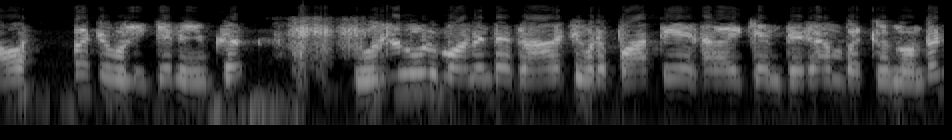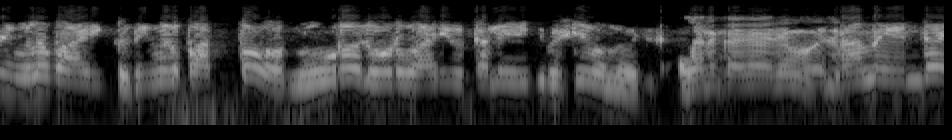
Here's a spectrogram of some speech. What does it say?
അവസ്ഥയായിട്ട് വിളിക്കാൻ നിങ്ങൾക്ക് ഒരു ലോഡ് മണ്ണിന്റെ കാശ് ഇവിടെ പാർട്ടിയെ സഹായിക്കാൻ തരാൻ പറ്റുന്നുണ്ട്. നിങ്ങൾ വാരിക്കും. നിങ്ങൾ പത്തോ നൂറോ ലോഡ് വാരി വിട്ടാലും എനിക്ക് വിഷയമൊന്നുമില്ല. കാരണം എന്റെ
